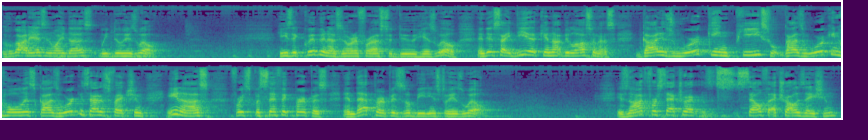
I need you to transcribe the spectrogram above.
who God is and what He does, we do His will. He's equipping us in order for us to do His will. And this idea cannot be lost on us. God is working peace, God's working wholeness, God's working satisfaction in us for a specific purpose. And that purpose is obedience to His will. It's not for self actualization,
